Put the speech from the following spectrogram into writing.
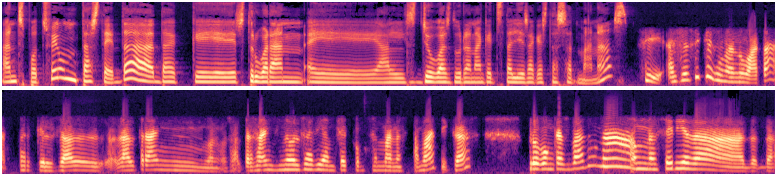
Ens pots fer un tastet de, de què es trobaran eh, els joves durant aquests tallers aquestes setmanes? Sí, això sí que és una novetat, perquè l'altre any, bueno, els altres anys no els havíem fet com setmanes temàtiques, però com que es va donar una sèrie de, de, de,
